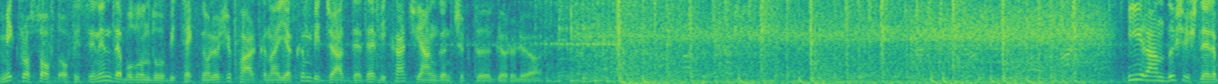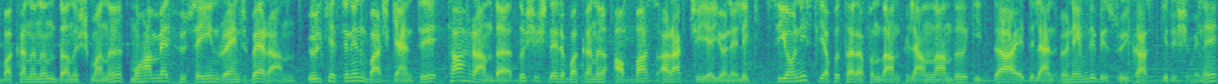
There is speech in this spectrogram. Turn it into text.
Microsoft ofisinin de bulunduğu bir teknoloji parkına yakın bir caddede birkaç yangın çıktığı görülüyor. İran Dışişleri Bakanı'nın danışmanı Muhammed Hüseyin Rençberan, ülkesinin başkenti Tahran'da Dışişleri Bakanı Abbas Arakçı'ya yönelik Siyonist yapı tarafından planlandığı iddia edilen önemli bir suikast girişimini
